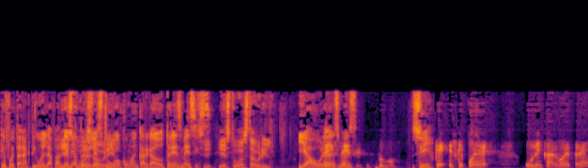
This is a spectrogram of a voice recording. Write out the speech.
Que fue tan activo en la pandemia, pero él estuvo como encargado tres meses. Sí, y estuvo hasta abril. Y ahora Seis meses estuvo. Sí. Es que, es que puede, un encargo de tres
